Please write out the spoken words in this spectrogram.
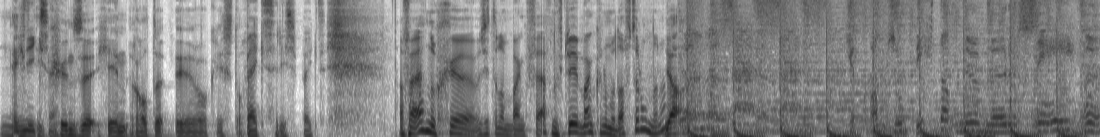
Echt, niks. ik gun ze geen rotte euro, Christophe. Respect, respect. Enfin, nog, eh, we zitten op bank 5. Nog twee banken om het af te ronden. Hè? Ja, Je kwam zo dicht op nummer 7.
